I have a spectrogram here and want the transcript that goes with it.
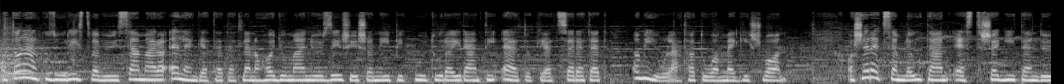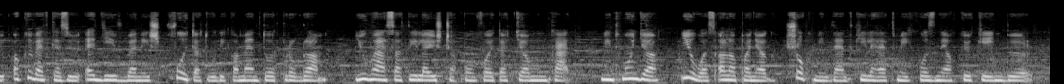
A találkozó résztvevői számára elengedhetetlen a hagyományőrzés és a népi kultúra iránti eltökélt szeretet, ami jól láthatóan meg is van. A seregszemle után ezt segítendő a következő egy évben is folytatódik a mentorprogram. Juhász Attila is csapon folytatja a munkát. Mint mondja, jó az alapanyag, sok mindent ki lehet még hozni a kökényből.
